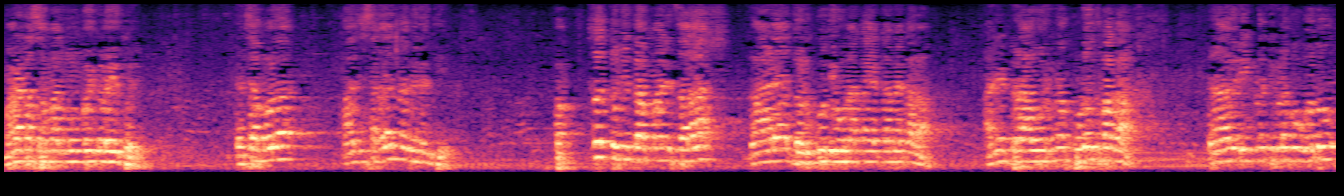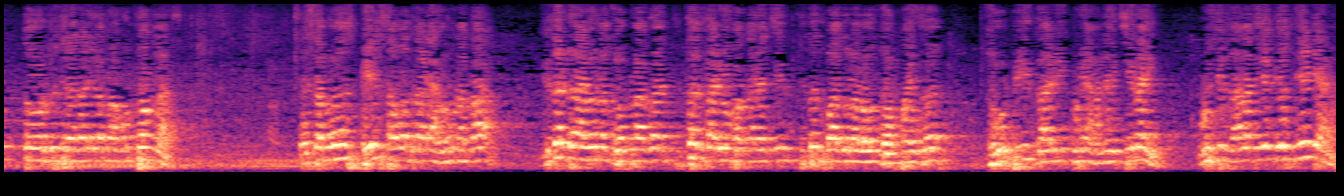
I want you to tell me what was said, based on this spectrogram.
मराठा समाज मुंबईकडे येतोय. त्याच्यामुळं माझी सगळ्यांना विनंती फक्त तुम्ही दमाने चला गाड्या धडकू देऊ नका एकामेकाला. आणि ड्रायव्हरनं पुढंच बघा. ड्रायव्हर इकडं तिकडं बघतो तर दुसऱ्या गाडीला मागून ठोकलाच. त्याच्यामुळे बेसावध गाड्या हाणू नका. जिथं ड्रायव्हरला झोप लागत तिथंच गाडी उभा करायची तिथंच बाजूला लावून झोपायचं. झोपी गाडी कुणी हाणायची नाही. उशीर झाला तर एक दिवस नीट या ना.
